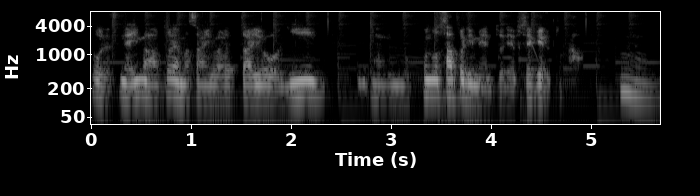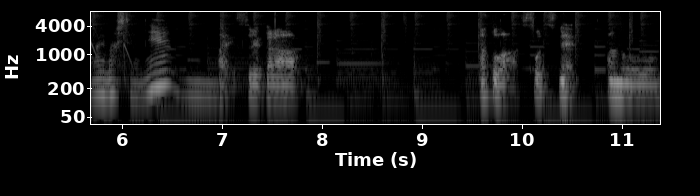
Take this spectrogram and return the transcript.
そうですね、今、富山さん言われたように、あのこのサプリメントで防げるとか、うん、ありましたよね。うんはい、それから、あとはそうですね、あの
